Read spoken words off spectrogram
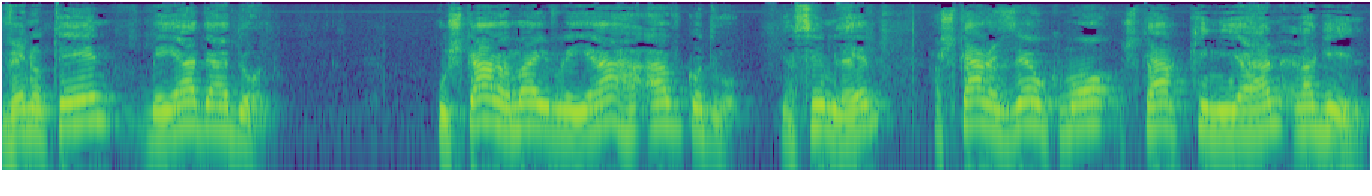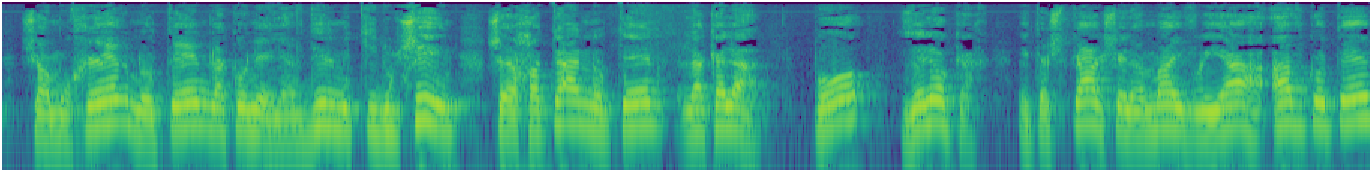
ונותן ביד האדון. ושטר רמה עברייה, האב כותבו. נשים לב, השטר הזה הוא כמו שטר קניין רגיל, שהמוכר נותן לקונה, להבדיל מקידושין שהחתן נותן לכלה. פה זה לא כך. את השטר של אמה עברייה האב כותב,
